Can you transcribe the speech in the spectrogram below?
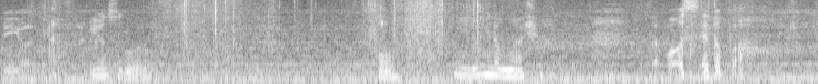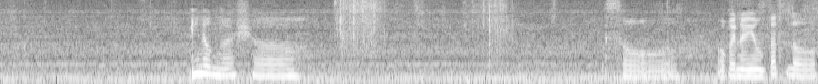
Ayun. Ayun siguro. Oh, medyo hinog nga siya. Tapos, ito pa. Hinog nga siya. So, okay na yung tatlo.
